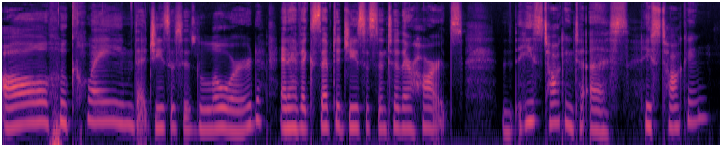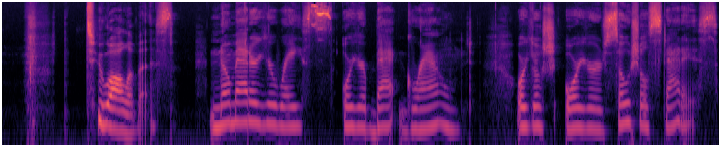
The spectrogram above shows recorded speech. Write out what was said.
All who claim that Jesus is Lord and have accepted Jesus into their hearts. He's talking to us. He's talking to all of us. No matter your race or your background or your or your social status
